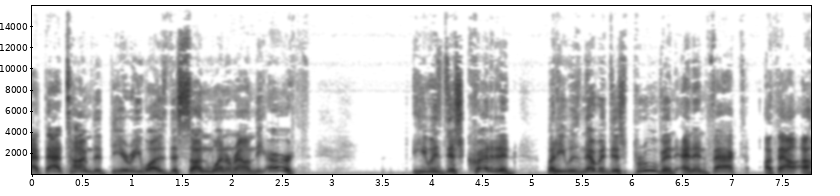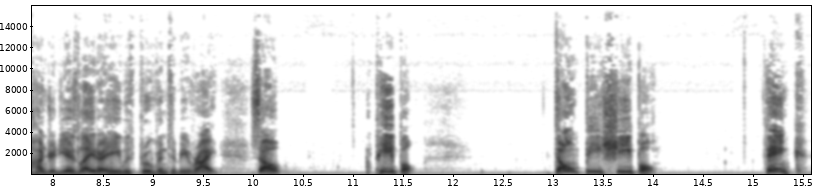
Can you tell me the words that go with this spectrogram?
at that time, the theory was the sun went around the earth. He was discredited, but he was never disproven. And in fact, a, th- hundred years later, he was proven to be right. So, people, don't be sheeple. Think.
